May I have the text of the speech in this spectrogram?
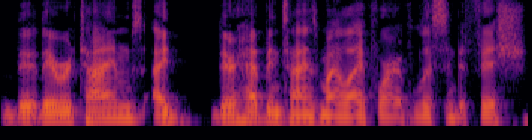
There, there were times I there have been times in my life where I've listened to Phish.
